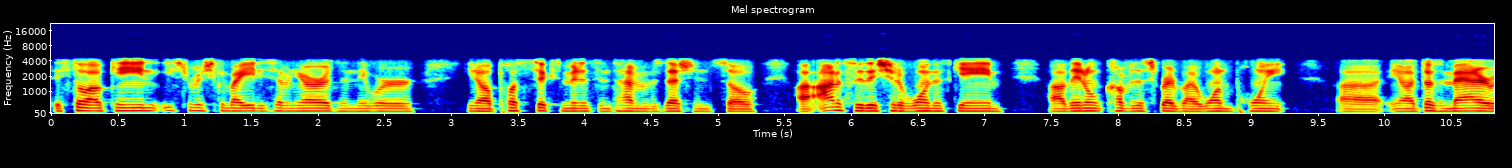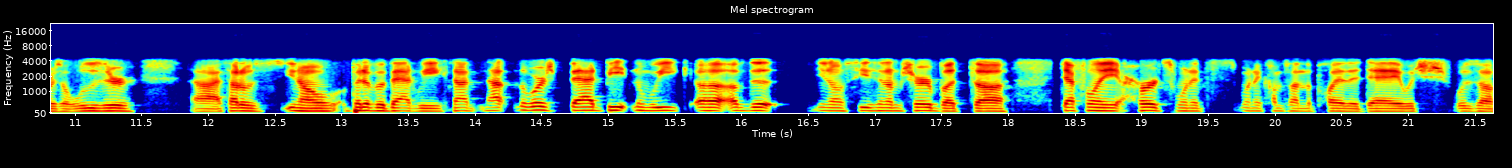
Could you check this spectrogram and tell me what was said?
They still outgained Eastern Michigan by 87 yards, and they were, you know, plus six minutes in time of possession. So uh, honestly, they should have won this game. Uh, they don't cover the spread by one point. Uh, you know, it doesn't matter. It was a loser. Uh, I thought it was, you know, a bit of a bad week. Not not the worst bad beat in the week uh, of the you know season, I'm sure, but uh, definitely hurts when it's when it comes on the play of the day, which was a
